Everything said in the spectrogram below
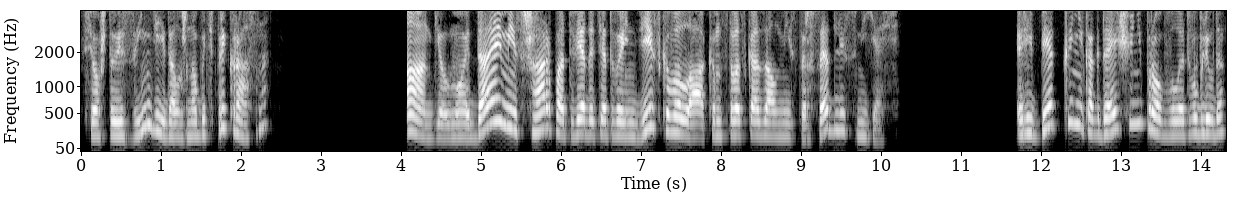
все, что из Индии, должно быть прекрасно». «Ангел мой, дай мисс Шарп отведать этого индийского лакомства», сказал мистер Сэдли, смеясь. Ребекка никогда еще не пробовала этого блюда.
